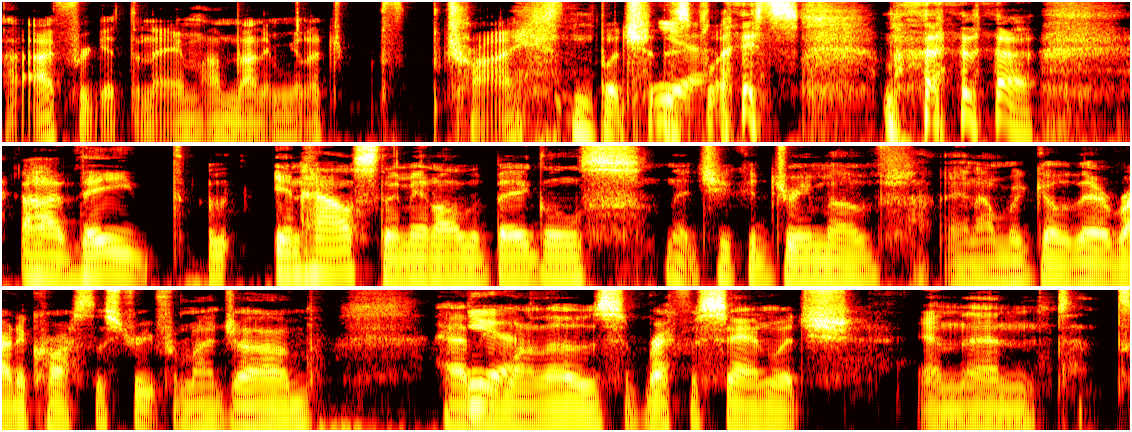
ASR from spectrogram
I forget the name. I'm not even going to try and butcher this yeah. place. but uh, uh, they, in house, they made all the bagels that you could dream of. And I would go there right across the street from my job, have yeah. me one of those, breakfast sandwich, and then t- t-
